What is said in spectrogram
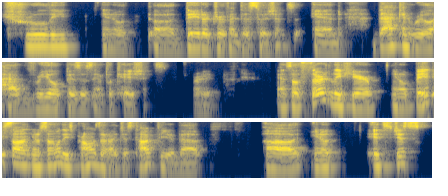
truly you know uh, data driven decisions and that can real have real business implications right and so thirdly here you know based on you know some of these problems that i just talked to you about uh, you know it's just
